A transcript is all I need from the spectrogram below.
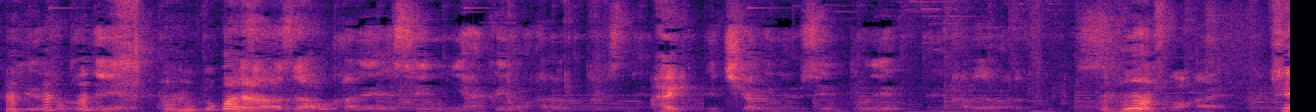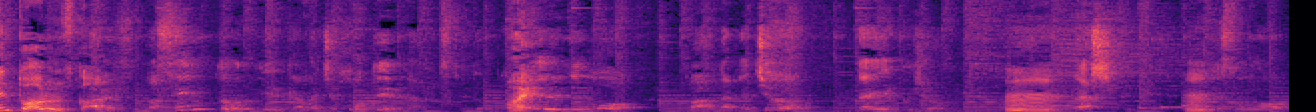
ということで本当かわざわなざお金1200円を払ってですね、はい。え近くにある銭湯でえー体を洗っております、そうなんですか？はい。銭湯あるんですか？あるんです。よ、まあ、銭湯っていうか、まあ、一応ホテルなんですけど、はい。ホテルにもまあなんか一応大浴場みたいならしくて、うん。でその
